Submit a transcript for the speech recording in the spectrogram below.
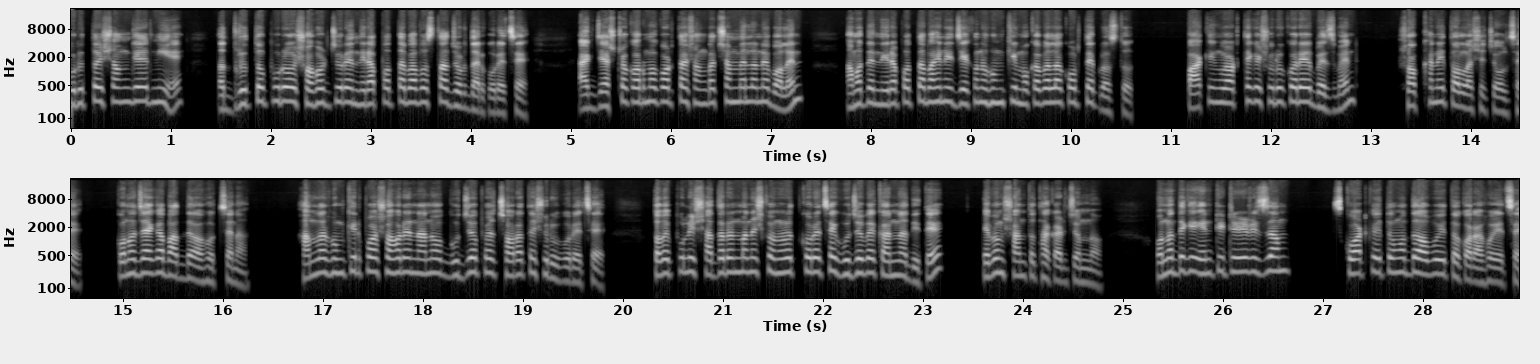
গুরুত্বের সঙ্গে নিয়ে দ্রুত পুরো শহর জুড়ে নিরাপত্তা ব্যবস্থা জোরদার করেছে। এক জ্যেষ্ঠ কর্মকর্তা সংবাদ সম্মেলনে বলেন, আমাদের নিরাপত্তা বাহিনী যে কোনো হুমকি মোকাবেলা করতে প্রস্তুত। পার্কিং লট থেকে শুরু করে বেসমেন্ট সবখানেই তল্লাশি চলছে। কোনো জায়গা বাদ দেওয়া হচ্ছে না। হামলার হুমকির পর শহরে নানা গুজব ছড়াতে শুরু করেছে। তবে পুলিশ সাধারণ মানুষকে অনুরোধ করেছে গুজবে কান্না দিতে এবং শান্ত থাকার জন্য। অন্যদিকে এন্টি টেরোরিজম স্কোয়াডকে ইতিমধ্যে অবহিত করা হয়েছে।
